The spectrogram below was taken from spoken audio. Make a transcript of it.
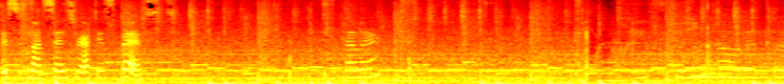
This is not sensory at its best. Tyler? No, the, the,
